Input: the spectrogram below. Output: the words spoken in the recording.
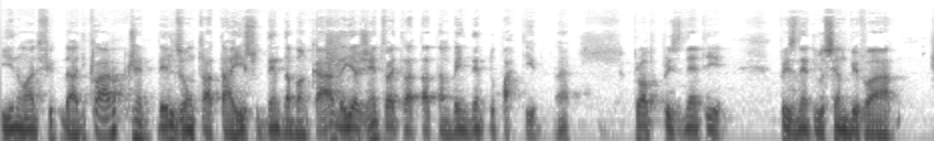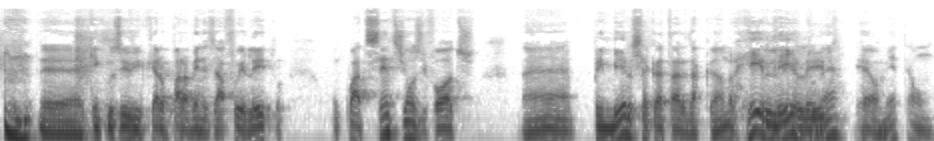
e não há dificuldade. E claro que gente, eles vão tratar isso dentro da bancada e a gente vai tratar também dentro do partido. Né? O próprio presidente, presidente Luciano Bivar, é, que inclusive quero parabenizar, foi eleito com 411 votos, né? primeiro secretário da Câmara, reeleito, reeleito. Né? realmente é, um,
